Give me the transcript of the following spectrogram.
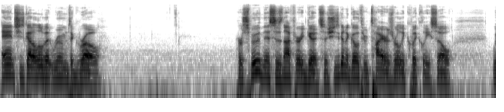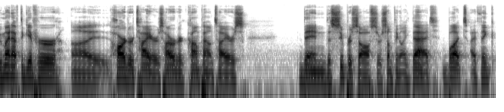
And she's got a little bit room to grow. Her smoothness is not very good, so she's going to go through tires really quickly. So we might have to give her uh, harder tires, harder compound tires than the super softs or something like that. But I think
